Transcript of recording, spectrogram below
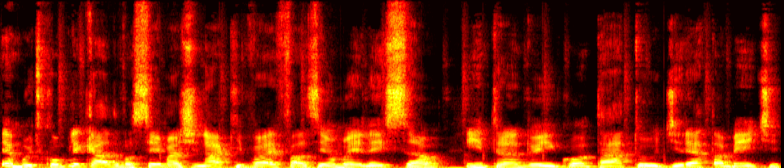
é muito complicado você imaginar que vai fazer uma eleição entrando em contato diretamente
